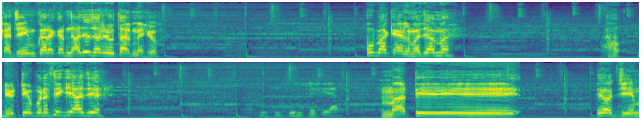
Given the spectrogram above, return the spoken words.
કા જીમ કરે કરે જાજુ શરીર ઉતારી નાખ્યું? હું બાકી હાલ મજામાં? ડ્યુટી ઉપર નથી ગયા આજે? માટી, જો જીમ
